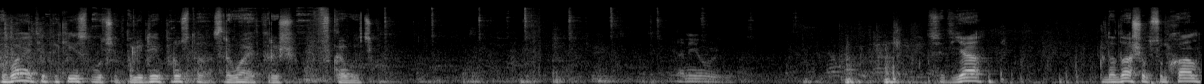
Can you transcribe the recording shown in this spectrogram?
Бывают и такие случаи, у людей просто срывает крышу, в кавычках. Значит, я, Дадашев Субхан,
